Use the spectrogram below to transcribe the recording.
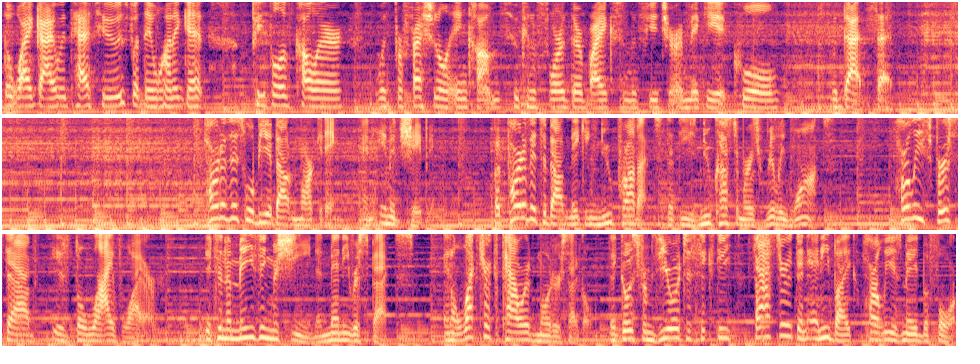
the white guy with tattoos, but they want to get people of color with professional incomes who can afford their bikes in the future and making it cool with that set. Part of this will be about marketing and image shaping, but part of it's about making new products that these new customers really want. Harley's first stab is the Livewire. It's an amazing machine in many respects, an electric powered motorcycle that goes from 0 to 60 faster than any bike Harley has made before.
